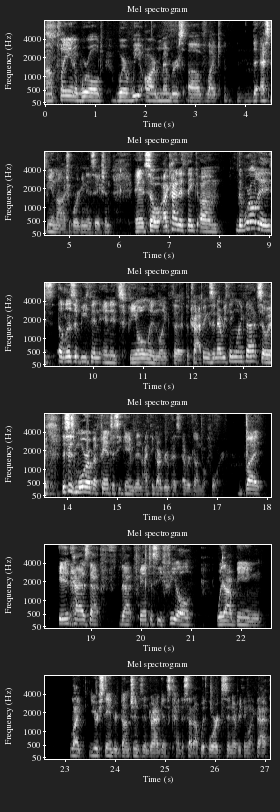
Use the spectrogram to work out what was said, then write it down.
uh, play in a world where we are members of like the espionage organization, and so I kind of think um, the world is Elizabethan in its feel and like the the trappings and everything like that. So it, this is more of a fantasy game than I think our group has ever done before, but it has that that fantasy feel without being like your standard Dungeons and Dragons kind of setup with orcs and everything like that,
